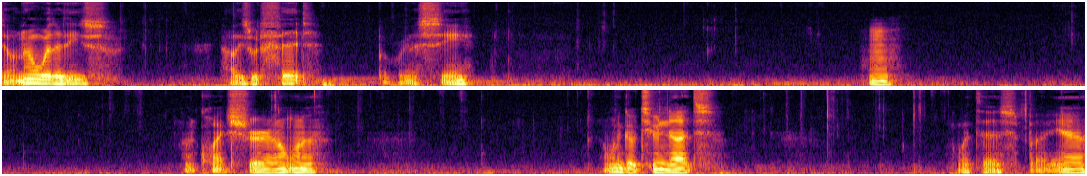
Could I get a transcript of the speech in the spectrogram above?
Don't know whether these, how these would fit, but we're gonna see. Hmm. Not quite sure. I don't want to. I want to go too nuts with this, but yeah.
